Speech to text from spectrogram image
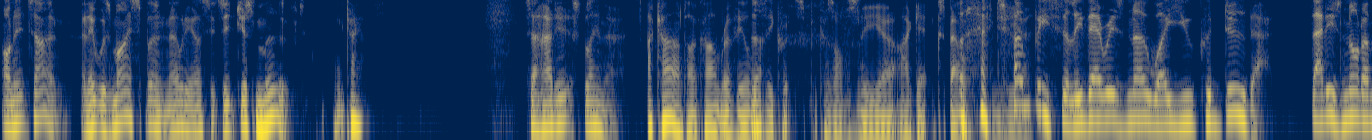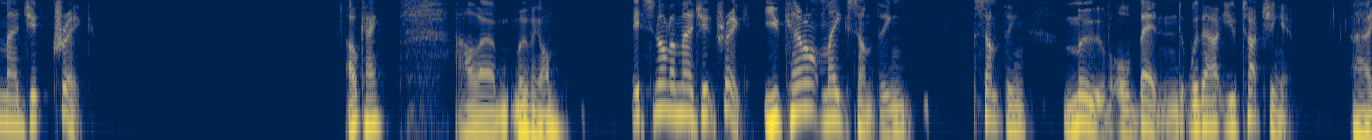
on its own, and it was my spoon, nobody else's. It just moved. Okay. So how do you explain that? I can't. I can't reveal the secrets because obviously uh, I get expelled. the, uh, Don't be silly. There is no way you could do that. That is not a magic trick. okay. I'll um, moving on. It's not a magic trick. You cannot make something something move or bend without you touching it. Uh,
